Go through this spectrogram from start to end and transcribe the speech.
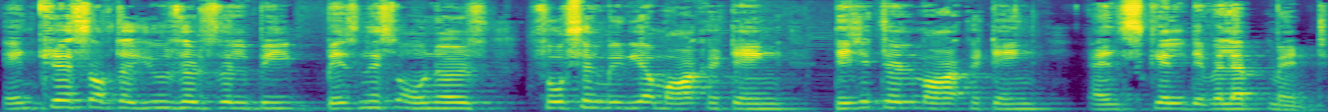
Interests of the users will be business owners, social media marketing, digital marketing, and skill development.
